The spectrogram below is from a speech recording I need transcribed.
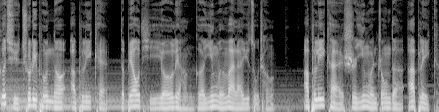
歌曲《Tulip No Applique》的标题由两个英文外来语组成，applique 是英文中的 applique，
